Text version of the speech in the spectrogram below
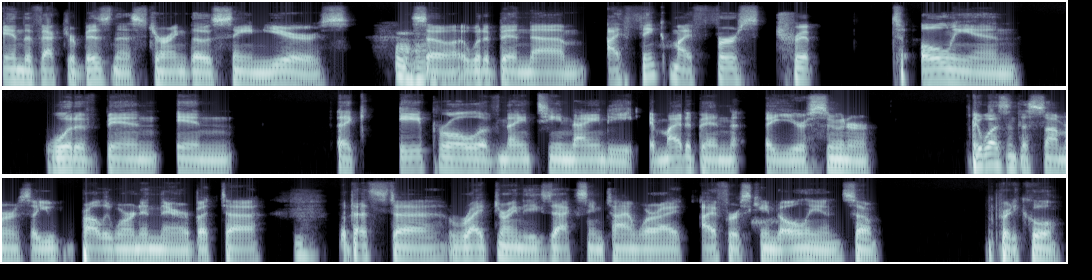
in the vector business during those same years. Mm-hmm. So it would have been. Um, I think my first trip to Olean would have been in like April of 1990. It might have been a year sooner it wasn't the summer, so you probably weren't in there, but uh, mm-hmm. but that's uh, right during the exact same time where I I first came to Olean. So pretty cool.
